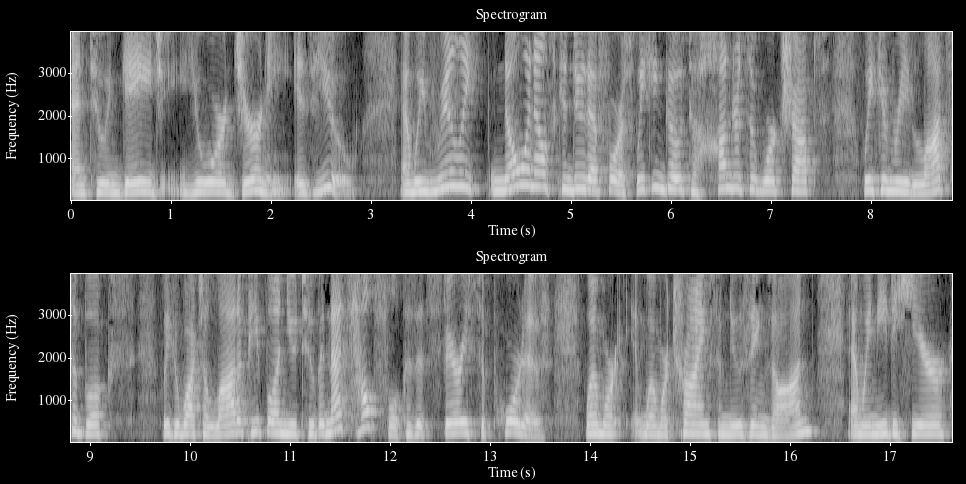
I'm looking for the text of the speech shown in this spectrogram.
and to engage your journey is you. And we really, no one else can do that for us. We can go to hundreds of workshops, we can read lots of books, we can watch a lot of people on YouTube, and that's helpful because it's very supportive when we're when we're trying some new things on, and we need to hear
